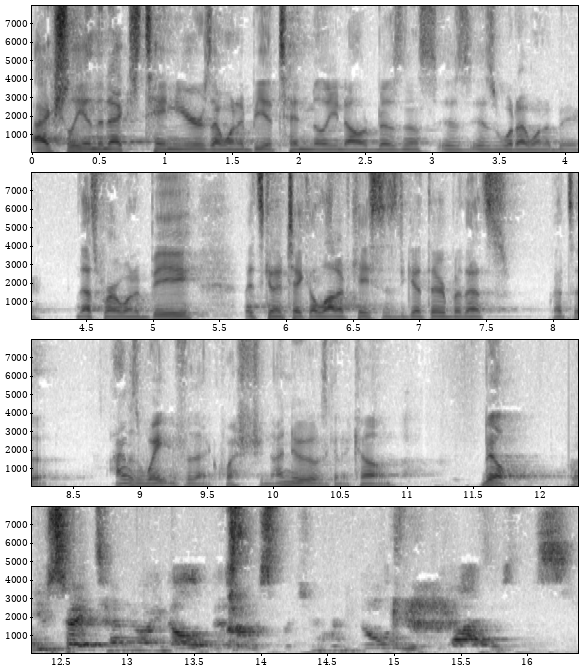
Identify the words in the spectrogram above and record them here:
Actually, in the next ten years, I want to be a ten million dollar business. Is is what I want to be. That's where I want to be. It's going to take a lot of cases to get there, but that's that's it. I was waiting for that question. I knew it was going to come. Bill. You say $10 million business, but you've been building your PI business.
